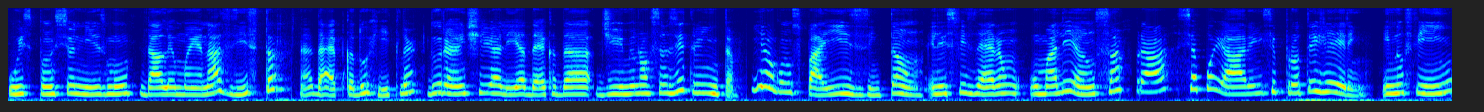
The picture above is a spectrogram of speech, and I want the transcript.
o expansionismo da Alemanha nazista, né, da época do Hitler, durante ali a década de 1930. E alguns países, então, eles fizeram uma aliança para se apoiarem se protegerem. E no fim,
